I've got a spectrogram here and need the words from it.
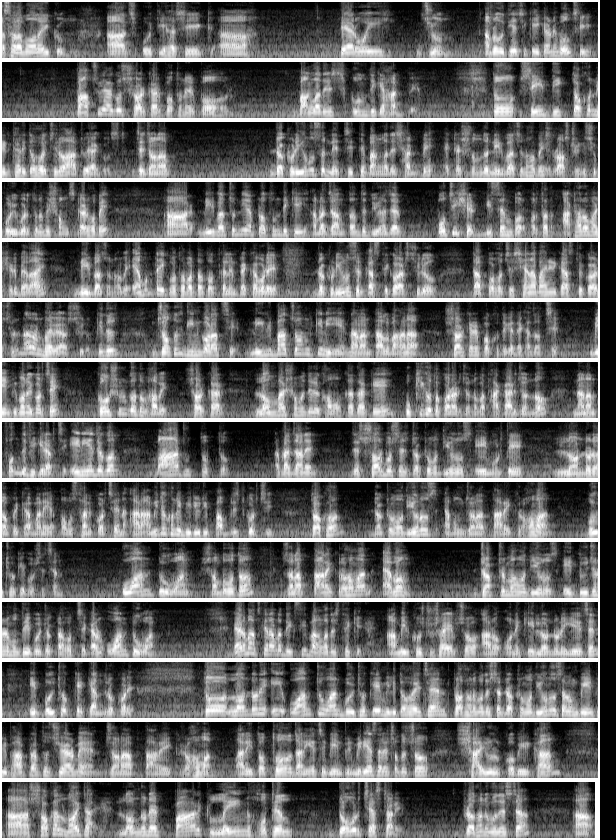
আসসালামু আলাইকুম। আজ ঐতিহাসিক তেরোই জুন। আমরা ঐতিহাসিক এই কারণে বলছি, পাঁচই আগস্ট সরকার পতনের পর বাংলাদেশ কোন দিকে হাঁটবে? তো সেই দিক তখন নির্ধারিত হয়েছিল আটই আগস্ট, যে জনাব ডক্টর ইউনুসের নেতৃত্বে বাংলাদেশ হাঁটবে, একটা সুন্দর নির্বাচন হবে, রাষ্ট্রের কিছু পরিবর্তন হবে, সংস্কার হবে। আর নির্বাচন নিয়ে প্রথম দিকেই আমরা জানতাম যে দুই হাজার পঁচিশের ডিসেম্বর, অর্থাৎ আঠারো মাসের বেলায় নির্বাচন হবে। এমনটাই কথাবার্তা তৎকালীন প্রেক্ষাপটে ডক্টর ইউনুসের কাছ থেকেও আসছিল, তারপর হচ্ছে সেনাবাহিনীর কাছ থেকেও আসছিল, নানানভাবে আসছিল। কিন্তু যতই দিন গড়াচ্ছে, নির্বাচনকে নিয়ে নানান টালবাহানা সরকারের পক্ষ থেকে দেখা যাচ্ছে। বিএনপি মনে করছে, কৌশলগতভাবে সরকার লম্বা সময় ধরে ক্ষমতাকে কুক্ষিগত করার জন্য বা থাকার জন্য নানান ফন্দি ফিকির আসছে এই নিয়ে যখন মাঠ উত্তপ্ত, আপনারা জানেন যে সর্বশেষ ডক্টর মোহাম্মদ ইউনুস এই মুহূর্তে লন্ডনে অপেক্ষা মানে অবস্থান করছেন। আর আমি যখন এই ভিডিওটি পাবলিশ করছি, তখন ডক্টর মোহাম্মদ ইউনুস এবং জনাব তারেক রহমান বৈঠকে বসেছেন। ওয়ান টু ওয়ান, সম্ভবত জনাব তারেক রহমান এবং ডক্টর মোহাম্মদ ইউনুস এই দুজনের মধ্যে এই বৈঠকটা হচ্ছে, কারণ ওয়ান টু ওয়ান। এর মাঝখানে আমরা দেখছি বাংলাদেশ থেকে আমির খসরু সাহেব সহ আরও অনেকেই লন্ডনে গিয়েছেন। এই বৈঠককে কেন্দ্র করে তো লন্ডনে এই ওয়ান টু ওয়ান বৈঠকে মিলিত হয়েছেন প্রধান উপদেষ্টা ডক্টর মোহাম্মদ ইউনুস এবং বিএনপির ভারপ্রাপ্ত চেয়ারম্যান জনাব তারেক রহমান। আর এই তথ্য জানিয়েছে বিএনপির মিডিয়া সেলের সদস্য সাইরুল কবির খান। সকাল নয়টায় লন্ডনের পার্ক লেন হোটেল ডোরচেস্টারে প্রধান উপদেষ্টা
